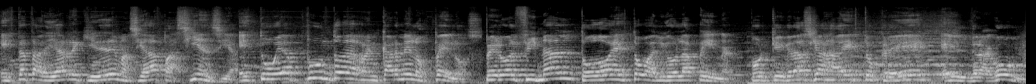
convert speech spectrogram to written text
esta tarea requiere demasiada paciencia. Estuve a punto de arrancarme los pelos, pero al final todo esto valió la pena. Porque gracias a esto creé el dragón.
